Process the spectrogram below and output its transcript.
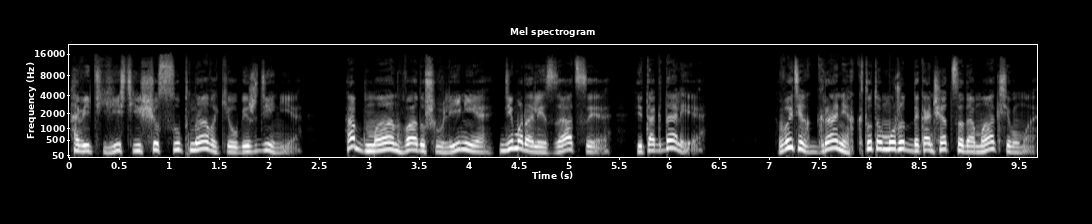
А ведь есть еще суп-навыки убеждения. Обман, воодушевление, деморализация и так далее. В этих гранях кто-то может докончаться до максимума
